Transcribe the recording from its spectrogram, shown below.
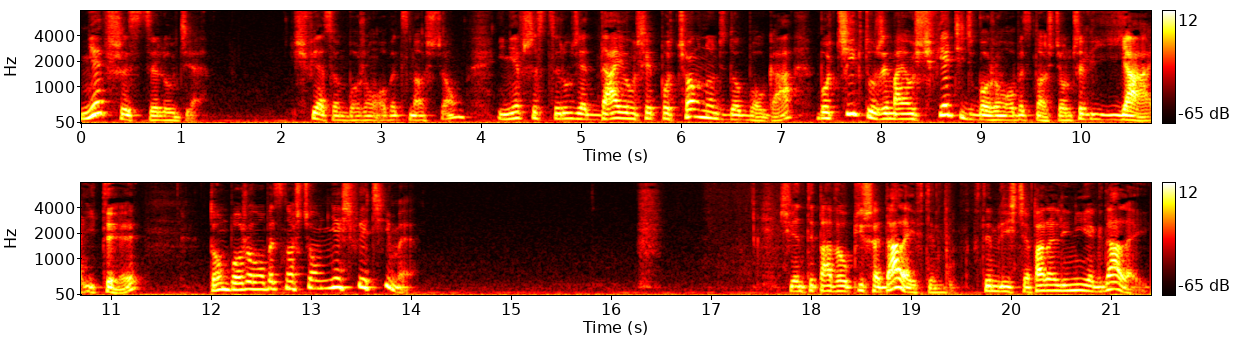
nie wszyscy ludzie świecą Bożą obecnością i nie wszyscy ludzie dają się pociągnąć do Boga, bo ci, którzy mają świecić Bożą obecnością, czyli ja i ty, tą Bożą obecnością nie świecimy. Święty Paweł pisze dalej w tym tym liście, parę linijek dalej.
